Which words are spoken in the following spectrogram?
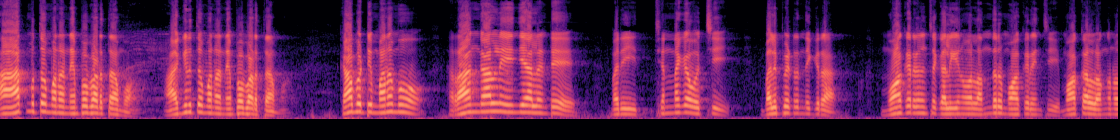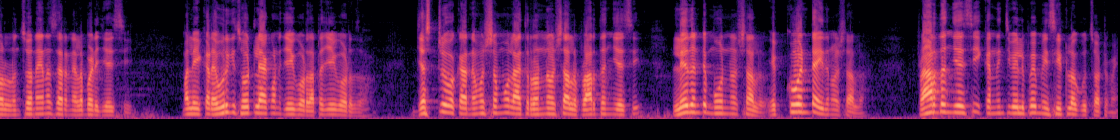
ఆ ఆత్మతో మనం నింపబడతాము. ఆ అగ్నితో మనం నింపబడతాము. కాబట్టి మనము రాంగాల్ని ఏం చేయాలంటే మరి చిన్నగా వచ్చి బలిపీఠం దగ్గర మోకరించగలిగిన వాళ్ళందరూ మోకరించి మోకాలు లొంగన వాళ్ళు నుంచోనైనా సరే నిలబడి చేసి మళ్ళీ ఇక్కడ ఎవరికి చోటు లేకుండా చేయకూడదు అట్ట చేయకూడదు. జస్ట్ ఒక నిమిషము లేకపోతే రెండు నిమిషాలు ప్రార్థన చేసి లేదంటే మూడు నిమిషాలు ఎక్కువ అంటే ఐదు నిమిషాలు. ప్రార్థన చేసి ఇక్కడి నుంచి వెళ్ళిపోయి మీ సీట్లో కూర్చోవటమే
